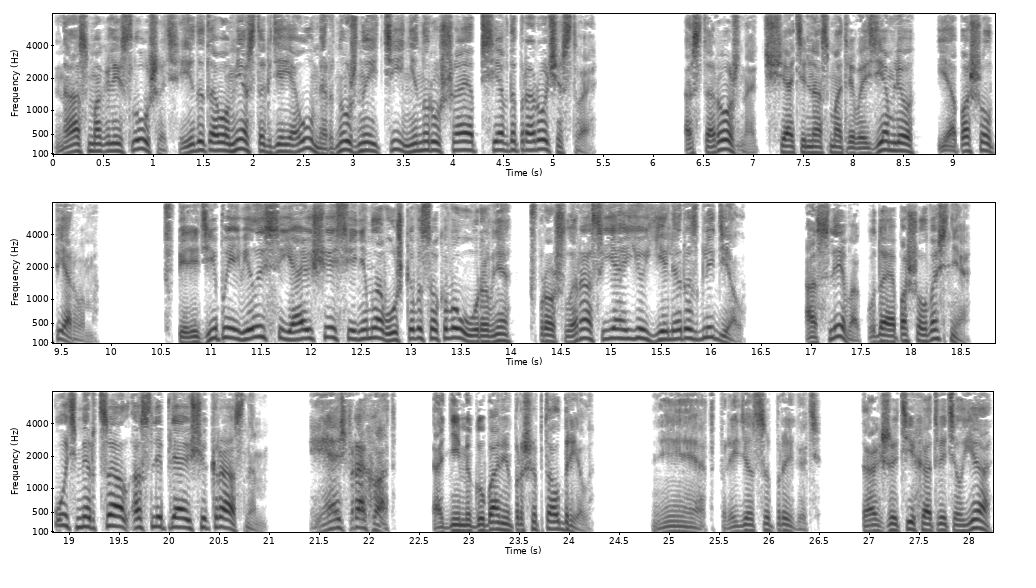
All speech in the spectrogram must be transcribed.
Нас могли слушать, и до того места, где я умер, нужно идти, не нарушая псевдопророчества. Осторожно, тщательно осматривая землю, я пошел первым. Впереди появилась сияющая синим ловушка высокого уровня. В прошлый раз я ее еле разглядел. А слева, куда я пошел во сне, путь мерцал ослепляюще красным. «Есть проход!» — одними губами прошептал Брил. «Нет, придется прыгать». Так же тихо ответил я,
